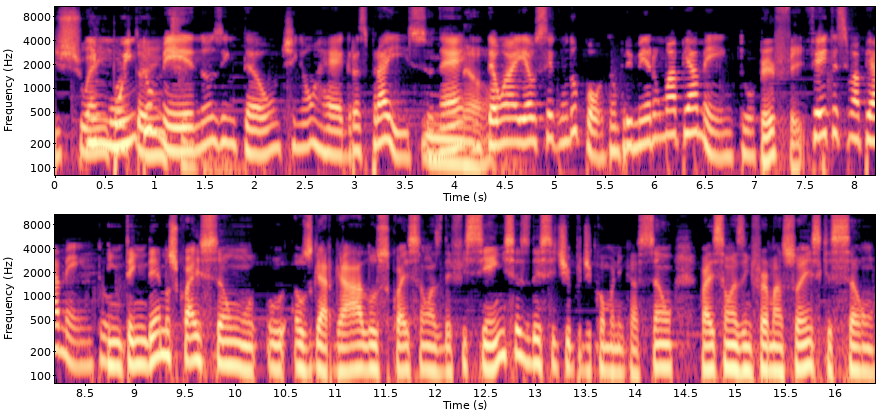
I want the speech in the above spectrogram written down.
isso é e importante. muito menos, então, tinham regras para isso, né? Não. Então aí é o segundo ponto. Então, primeiro um mapeamento. Perfeito. Feito esse mapeamento. Entendemos quais são os gargalos, quais são as deficiências desse tipo de comunicação, quais são as informações que são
